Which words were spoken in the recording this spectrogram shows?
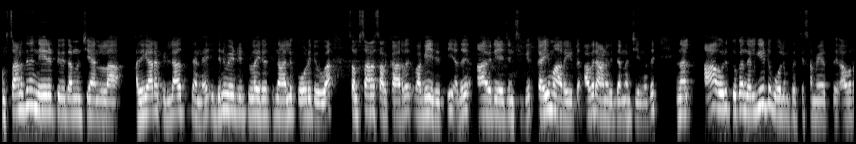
സംസ്ഥാനത്തിന് നേരിട്ട് വിതരണം ചെയ്യാനുള്ള അധികാരം ഇല്ലാതെ തന്നെ ഇതിനു വേണ്ടിയിട്ടുള്ള ഇരുപത്തിനാല് കോടി രൂപ സംസ്ഥാന സർക്കാർ വകയിരുത്തി അത് ആ ഒരു ഏജൻസിക്ക് കൈമാറിയിട്ട് അവരാണ് വിതരണം ചെയ്യുന്നത്. എന്നാൽ ആ ഒരു തുക നൽകിയിട്ട് പോലും കൃത്യസമയത്ത് അവർ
